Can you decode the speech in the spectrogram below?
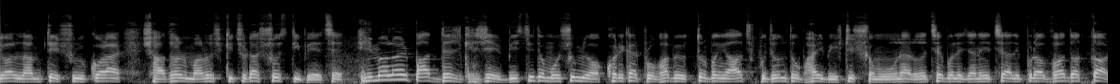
জল নামতে শুরু করার সাধারণ মানুষ কিছুটা স্বস্তি পেয়েছে। হিমালয়ের পাদদেশ ঘেঁষে বিস্তৃত মৌসুমী অক্ষরেখার প্রভাবে উত্তরবঙ্গে আজ পর্যন্ত ভারী বৃষ্টির সম্ভাবনা রয়েছে বলে জানিয়েছে আলিপুর আবহাওয়া দপ্তর।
